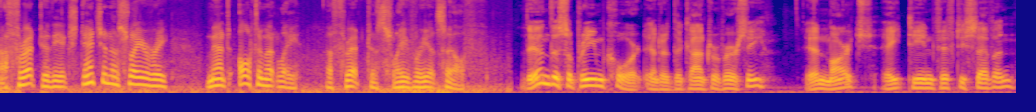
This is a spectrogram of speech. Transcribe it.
a threat to the extension of slavery meant ultimately a threat to slavery itself. Then the Supreme Court entered the controversy. In March 1857,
